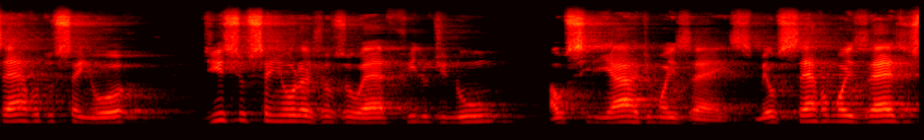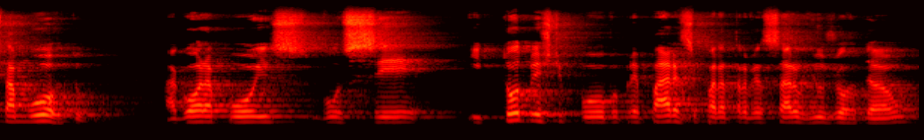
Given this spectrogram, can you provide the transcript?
servo do Senhor, disse o Senhor a Josué, filho de Num, auxiliar de Moisés: Meu servo Moisés está morto. Agora, pois, você e todo este povo prepare-se para atravessar o rio Jordão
